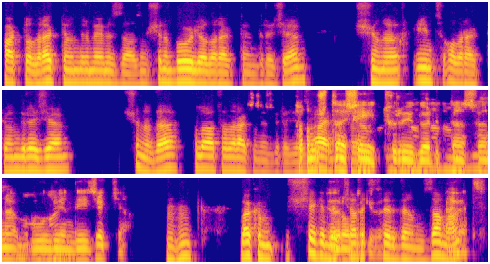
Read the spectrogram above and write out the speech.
farklı olarak döndürmemiz lazım. Şunu bool olarak döndüreceğim. Şunu int olarak döndüreceğim. Şunu da float olarak mı döndüreceğiz? Sonuçta Aynen şey türü gördükten sonra boolean diyecek ya. Hı hı. Bakın şu şekilde gibi. çalıştırdığım zaman Evet.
